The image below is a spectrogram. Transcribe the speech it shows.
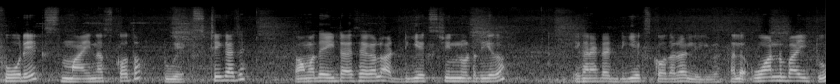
four x minus কত? টু এক্স ঠিক আছে? তো আমাদের এইটা এসে গেল, আর ডিএক্স চিহ্নটা দিয়ে দাও। এখানে একটা ডিএক্স কথাটা লিখবে। তাহলে ওয়ান বাই টু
